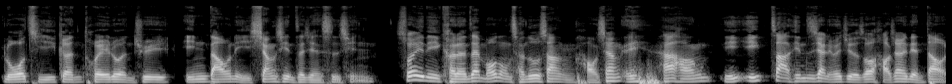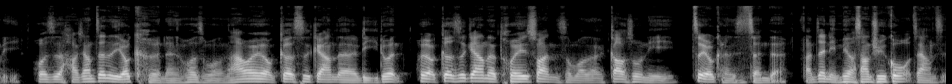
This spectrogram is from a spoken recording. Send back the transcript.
逻辑跟推论去引导你相信这件事情。所以你可能在某种程度上，好像诶，他好像你一乍听之下，你会觉得说好像有点道理，或者是好像真的有可能，或者什么，他会有各式各样的理论，会有各式各样的推算什么的，告诉你这有可能是真的。反正你没有上去过，这样子。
